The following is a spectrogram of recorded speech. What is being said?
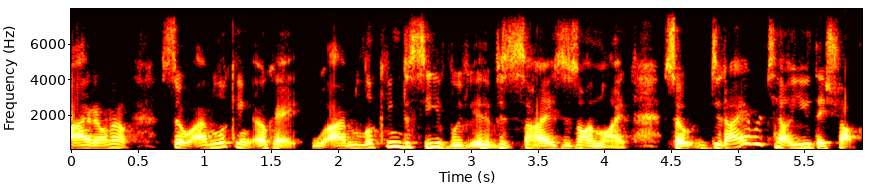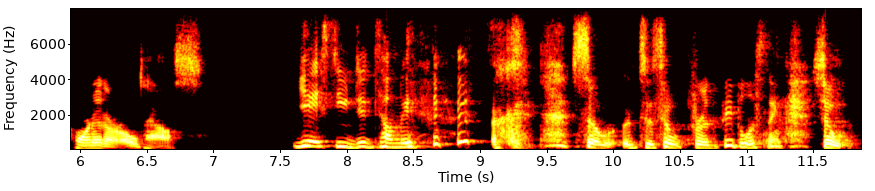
I don't know. So I'm looking. Okay, well, I'm looking to see if, we've, if his size is online. So did I ever tell you they shot porn at our old house? Yes, you did tell me. Okay. So, so, so for the people listening, so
